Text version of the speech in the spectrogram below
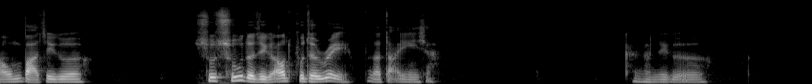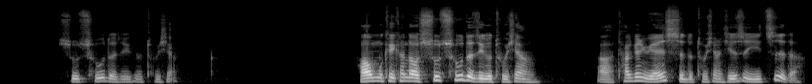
好，我们把这个输出的这个 output array 把它打印一下。看看这个输出的这个图像，好，我们可以看到输出的这个图像啊，它跟原始的图像其实是一致的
